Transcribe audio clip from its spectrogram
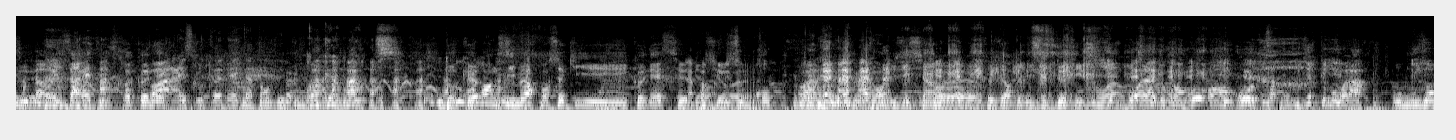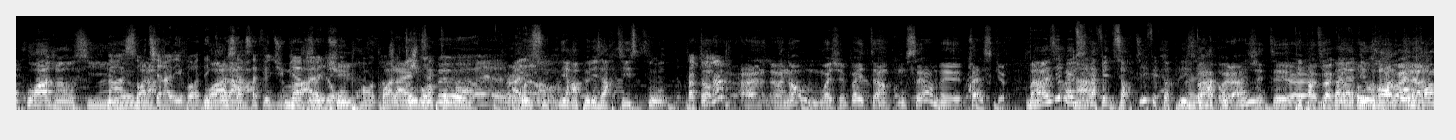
Zoom, ah ouais, il s'arrête et il se reconnecte. Voilà, il se reconnecte, attendez. Donc euh, Hans Zimmer, pour ceux qui connaissent, c'est Il a bien sûr euh, Pro. grand musicien, euh, faiseur de musique de film. Ouais, ouais. Voilà, donc en gros, en gros, tout ça pour vous dire que bon voilà, on vous encourage hein, si. Non, à euh, sortir, voilà. aller voir des Voilà. concerts, ça fait du bien Bah, de, reprendre. Voilà, Surtout qu'on exactement. peut, ouais, ouais. Allez soutenir un peu les artistes. Ah, t'en as Ah, euh, non, moi j'ai pas été à un concert, mais presque. Bah vas-y, même si t'as fait une sortie, fais-toi plaisir. Bah, voilà, j'étais bah, au grand, voilà, grand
